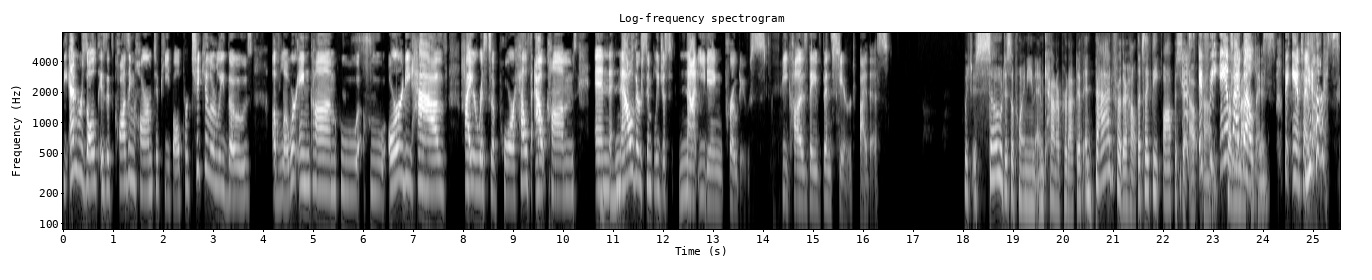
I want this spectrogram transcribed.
the end result is it's causing harm to people, particularly those of lower income who who already have higher risks of poor health outcomes and mm-hmm. now they're simply just not eating produce because they've been scared by this. Which is so disappointing and counterproductive and bad for their health. It's like the opposite yes, outcome. It's the anti wellness. The anti wellness. Yes.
